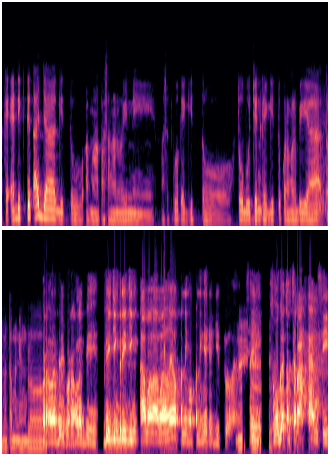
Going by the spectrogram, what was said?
kayak addicted aja gitu sama pasangan lu ini. Maksud gue kayak gitu. Tuh bucin kayak gitu kurang lebih ya teman-teman yang belum. Kurang lebih kurang lebih. Bridging bridging awal-awalnya opening openingnya kayak gitu nah, sih semoga tercerahkan sih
